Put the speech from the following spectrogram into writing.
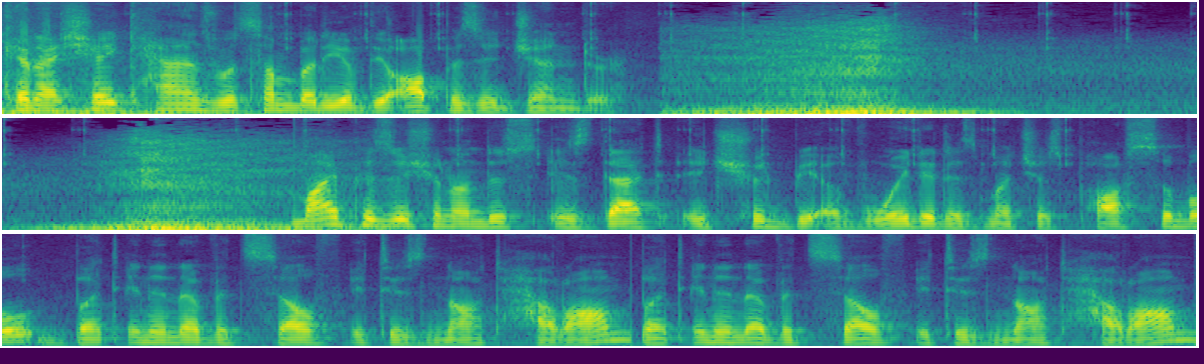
Can I shake hands with somebody of the opposite gender? My position on this is that it should be avoided as much as possible, but in and of itself it is not haram. But in and of itself it is not haram.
